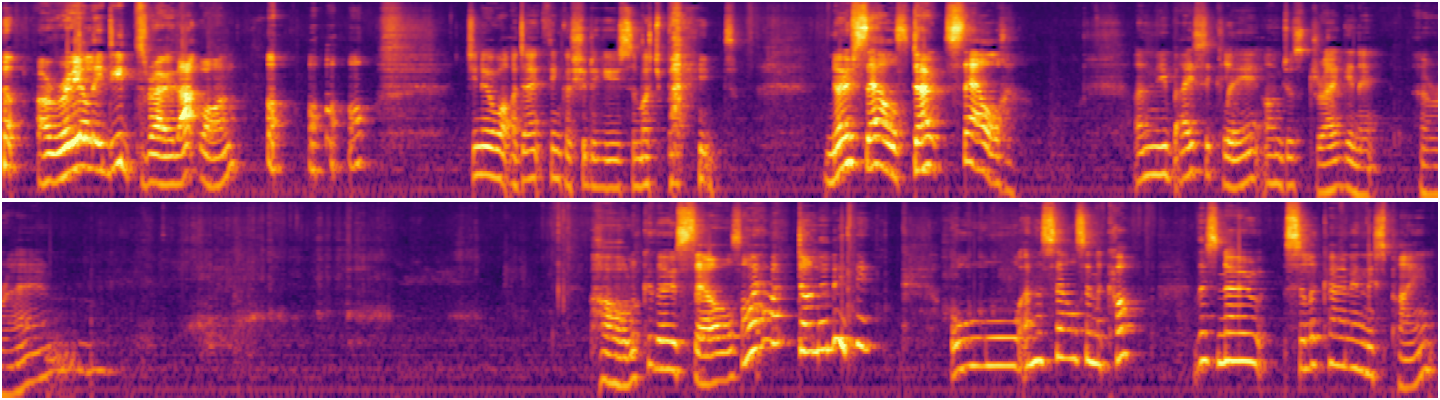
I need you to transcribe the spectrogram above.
I really did throw that one. Do you know what? I don't think I should have used so much paint. No cells, don't sell. And you basically, I'm just dragging it around. Oh, look at those cells. I haven't done anything. Oh, and the cells in the cup. There's no silicone in this paint.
